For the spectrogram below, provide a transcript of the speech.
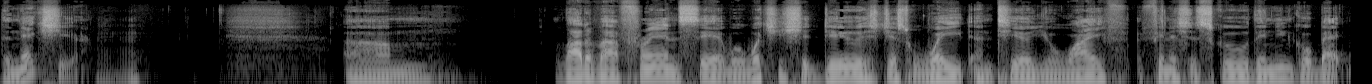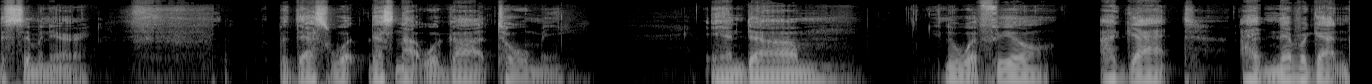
the next year. Um, a lot of our friends said, well, what you should do is just wait until your wife finishes school, then you can go back to seminary. But that's what that's not what God told me. And um, you know what, Phil? I got I had never gotten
